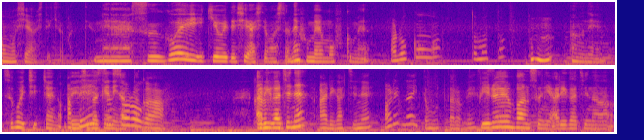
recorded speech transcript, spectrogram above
音もシェアしてきたかっていう。ねえすごい勢いでシェアしてましたね譜面も含め。あ録音が止まった？うんあのねすごいちっちゃいのあベースだけになったが。ありがちね。ありがちね。あれないと思ったらベースビル・エヴァンスにありがちな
